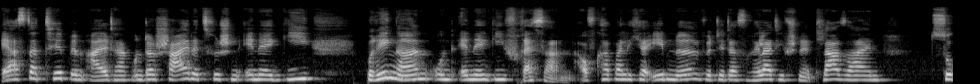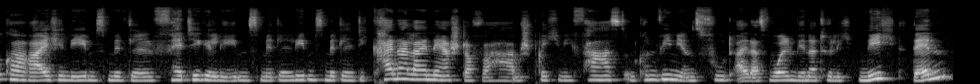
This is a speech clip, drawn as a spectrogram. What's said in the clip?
erster Tipp im Alltag, unterscheide zwischen Energiebringern und Energiefressern. Auf körperlicher Ebene wird dir das relativ schnell klar sein zuckerreiche Lebensmittel, fettige Lebensmittel, Lebensmittel, die keinerlei Nährstoffe haben, sprich wie Fast und Convenience Food, all das wollen wir natürlich nicht, denn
